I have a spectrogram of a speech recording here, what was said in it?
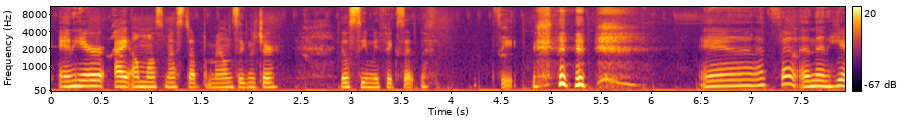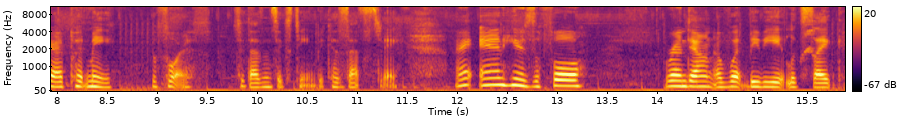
and here I almost messed up my own signature. You'll see me fix it. see. and that's it. And then here I put May the 4th, 2016, because that's today. Alright, and here's the full rundown of what BB-8 looks like.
